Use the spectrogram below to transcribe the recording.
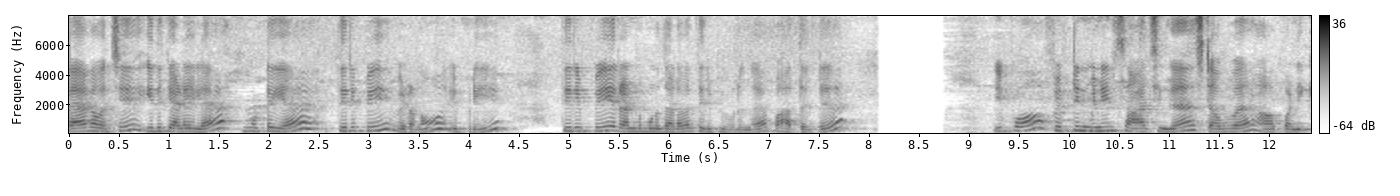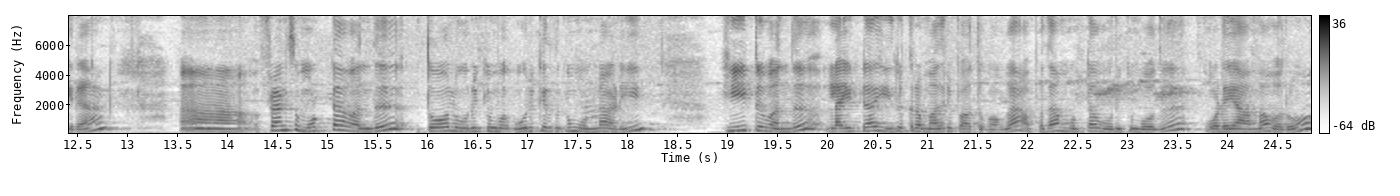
வேக வச்சு இதுக்கு இடையில முட்டையை திருப்பி விடணும். இப்படி திருப்பி ரெண்டு மூணு தடவை திருப்பி விடுங்க பார்த்துட்டு. இப்போது ஃபிஃப்டீன் மினிட்ஸ் ஆச்சுங்க ஸ்டவ்வை ஆஃப் பண்ணிக்கிறேன். ஃப்ரெண்ட்ஸ் முட்டை வந்து தோல் உரிக்கும் உரிக்கிறதுக்கு முன்னாடி ஹீட்டு வந்து லைட்டாக இருக்கிற மாதிரி பார்த்துக்கோங்க. அப்போ தான் முட்டை உரிக்கும் போது உடையாமல் வரும்.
